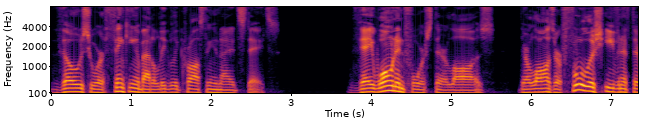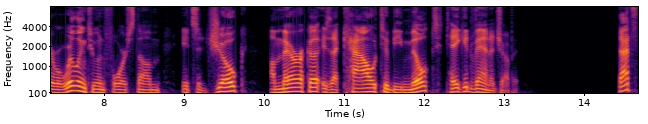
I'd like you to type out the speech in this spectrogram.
those who are thinking about illegally crossing the United States. They won't enforce their laws. Their laws are foolish, even if they were willing to enforce them. It's a joke. America is a cow to be milked. Take advantage of it. That's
